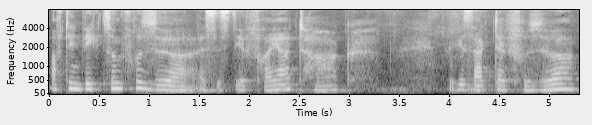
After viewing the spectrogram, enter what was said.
auf den Weg zum Friseur. Es ist ihr freier Tag. Wie gesagt, der Friseur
